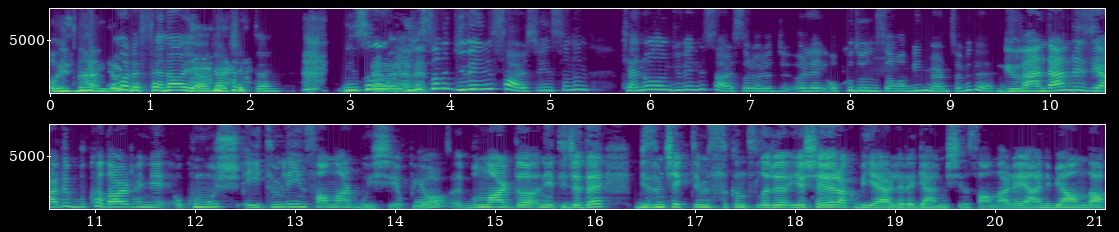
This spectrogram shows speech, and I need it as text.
O yüzden diyorum. Onlar da fena ya gerçekten. İnsanın, evet, insanın güvenini sarsıyor. İnsanın kendi olan güvenini sarsar öyle öyle okuduğun zaman bilmiyorum tabii de. Güvenden de ziyade bu kadar hani okumuş, eğitimli insanlar bu işi yapıyor. Evet. Bunlar da neticede bizim çektiğimiz sıkıntıları yaşayarak bir yerlere gelmiş insanlar. Yani bir anda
